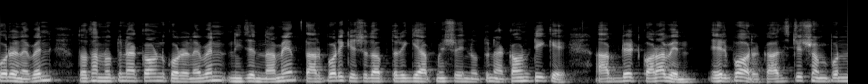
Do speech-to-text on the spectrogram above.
করে নেবেন তথা নতুন অ্যাকাউন্ট করে নেবেন নিজের নামে, তারপরে কৃষি দপ্তরে গিয়ে আপনি সেই নতুন অ্যাকাউন্টটিকে আপডেট করাবেন। এরপর কাজটি সম্পন্ন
